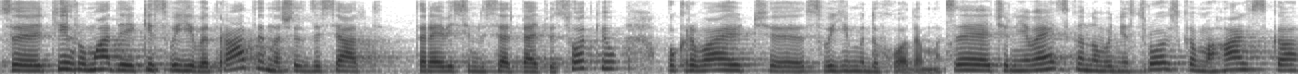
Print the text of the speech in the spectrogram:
це ті громади, які свої витрати на 60 85% покривають своїми доходами. Це Чернівецька, Новодністровська, Магальська,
